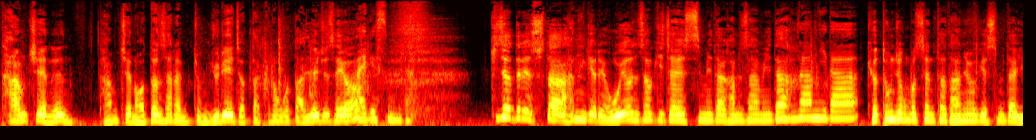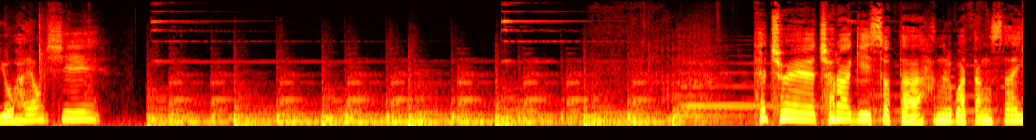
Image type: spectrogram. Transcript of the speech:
다음 주에는 다음 주에는 어떤 사람이 좀 유리해졌다 그런 것도 알려주세요. 알겠습니다. 기자들의 수다 한결의 오연서 기자였습니다. 감사합니다. 감사합니다. 교통정보센터 다녀오겠습니다. 유하영 씨. 태초에 철학이 있었다. 하늘과 땅 사이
